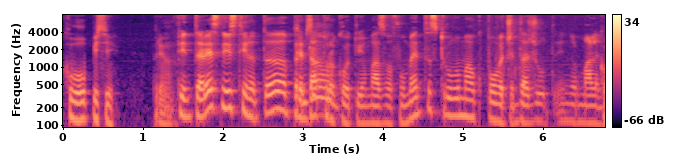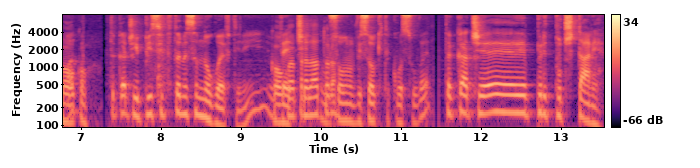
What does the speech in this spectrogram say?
хубаво PC. Примерно. В интерес на истината, предатора, който имам аз в момента, струва малко повече даже от нормален Колко? Мак. Така че и PC-тата не са много ефтини. Колко е вече, е предатора? Особено високите класове. Така че предпочитание.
